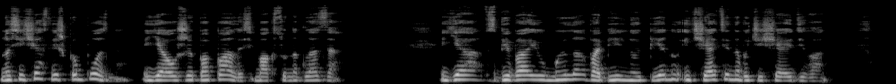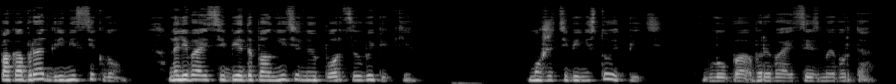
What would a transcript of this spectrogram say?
Но сейчас слишком поздно, я уже попалась Максу на глаза. Я взбиваю мыло в обильную пену и тщательно вычищаю диван, пока брат гремит стеклом, наливает себе дополнительную порцию выпивки. «Может, тебе не стоит пить?» — глупо вырывается из моего рта.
